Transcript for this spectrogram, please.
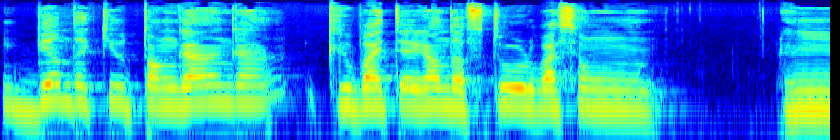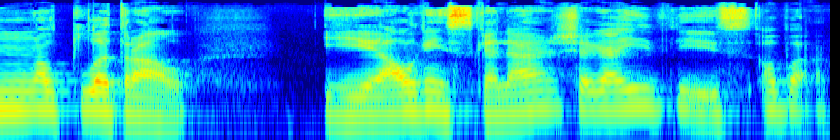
vendo aqui o Tanganga, que vai ter grande futuro, vai ser um, um alto lateral. E alguém, se calhar, chega aí e diz: opa,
